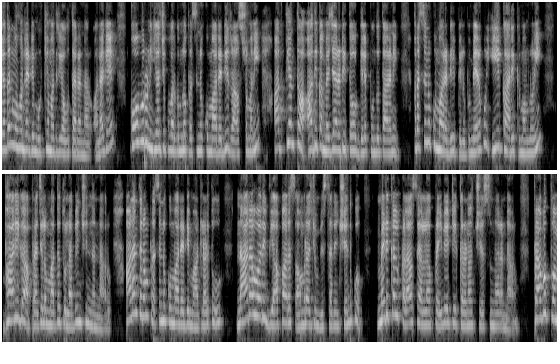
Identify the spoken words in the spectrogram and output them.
జగన్మోహన్ రెడ్డి ముఖ్యమంత్రి అవుతారన్నారు. అలాగే కోవూరు నియోజకవర్గంలో ప్రసన్న కుమార్ రెడ్డి రాష్ట్రమని అత్యంత అధిక మెజారిటీతో గెలుపొందుతారని ప్రసన్న కుమార్ రెడ్డి పిలుపు మేరకు ఈ కార్యక్రమంలోని భారీగా ప్రజల మద్దతు లభించిందన్నారు. అనంతరం ప్రసన్న కుమార్ రెడ్డి మాట్లాడుతూ నారావారి వ్యాపార సామ్రాజ్యం విస్తరించేందుకు మెడికల్ కళాశాలల ప్రైవేటీకరణ చేస్తున్నారన్నారు. ప్రభుత్వం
